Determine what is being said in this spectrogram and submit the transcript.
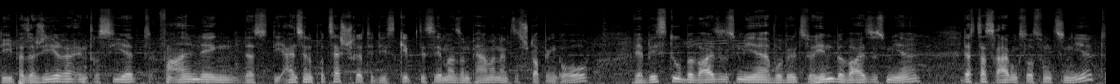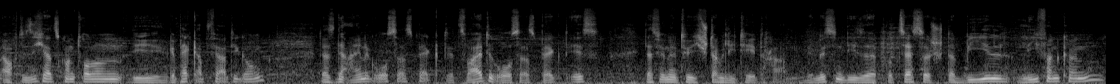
Die Passagiere interessiert vor allen Dingen, dass die einzelnen Prozessschritte, die es gibt, ist immer so ein permanentes Stop and Go. Wer bist du? Beweise es mir. Wo willst du hin? Beweise es mir. Dass das reibungslos funktioniert. Auch die Sicherheitskontrollen, die Gepäckabfertigung. Das ist der eine große Aspekt. Der zweite große Aspekt ist, dass wir natürlich Stabilität haben. Wir müssen diese Prozesse stabil liefern können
